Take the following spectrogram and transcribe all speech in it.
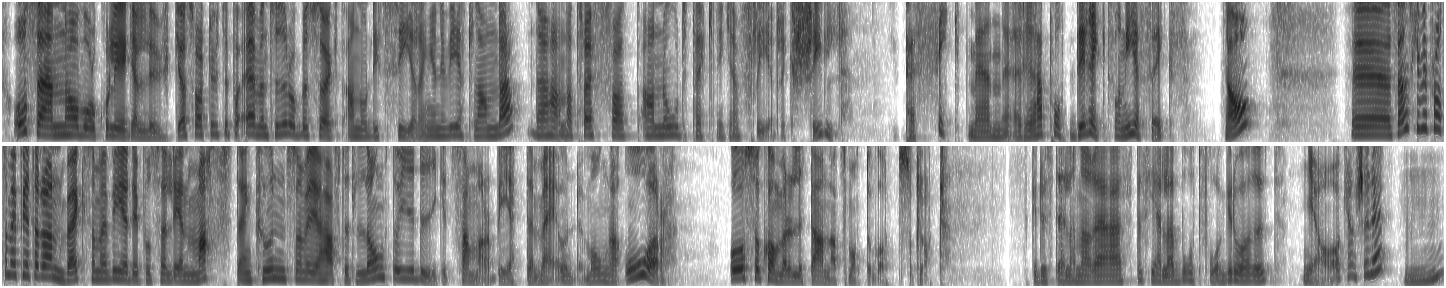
Och sen har vår kollega Lukas varit ute på äventyr och besökt anodiseringen i Vetlanda, där han har träffat anodteknikern Fredrik Schill. Perfekt med en rapport direkt från E6. Ja. Eh, sen ska vi prata med Peter Rönnbäck som är VD på Celdén Mast, en kund som vi har haft ett långt och gediget samarbete med under många år. Och så kommer det lite annat smått och gott såklart. Ska du ställa några speciella båtfrågor då, Rut? Ja, kanske det. Mm.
